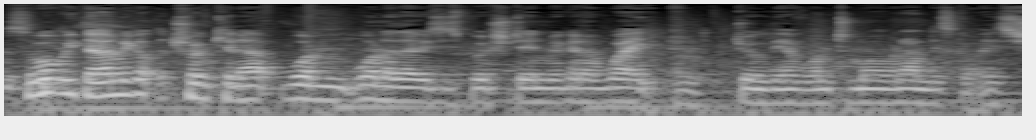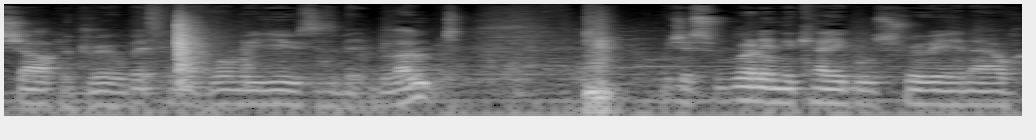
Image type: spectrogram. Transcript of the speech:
So what we've done, we got the trunking up. One one of those is bushed in. We're going to wait and drill the other one tomorrow. And Andy's got his sharper drill bit. 'cause That one we use is a bit blunt. We're just running the cables through here now,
